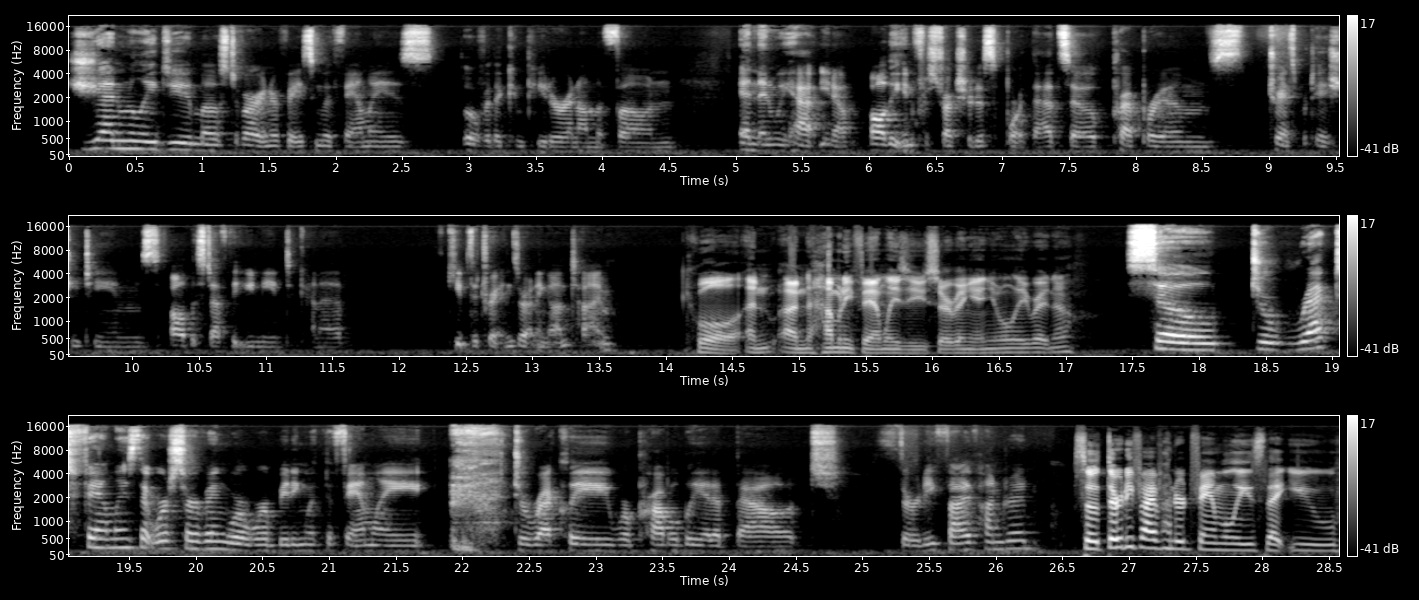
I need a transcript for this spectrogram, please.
generally do most of our interfacing with families over the computer and on the phone. And then we have, you know, all the infrastructure to support that. So prep rooms, transportation teams, all the stuff that you need to kind of keep the trains running on time. Cool. And and how many families are you serving annually right now? So, direct families that we're serving, where we're meeting with the family directly, we're probably at about 3,500. So, 3,500 families that you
